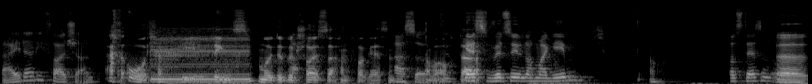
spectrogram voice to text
leider die falsche Antwort. Ach, oh, ich habe die Dings Multiple-Choice-Sachen vergessen. Achso, Aber auch da. Guest, willst du ihm nochmal geben? Auch. Trotz dessen? äh,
